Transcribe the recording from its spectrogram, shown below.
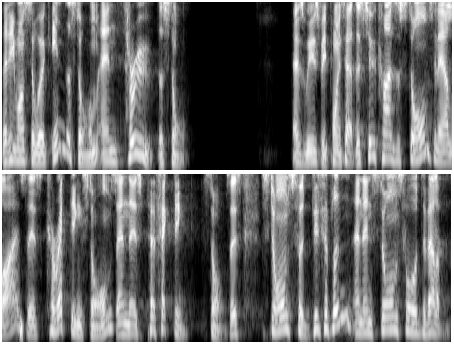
that he wants to work in the storm and through the storm. As Wiersbe points out, there's two kinds of storms in our lives. There's correcting storms and there's perfecting storms. There's storms for discipline and then storms for development.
